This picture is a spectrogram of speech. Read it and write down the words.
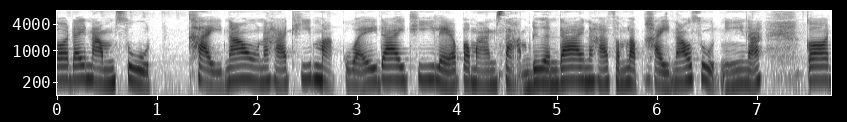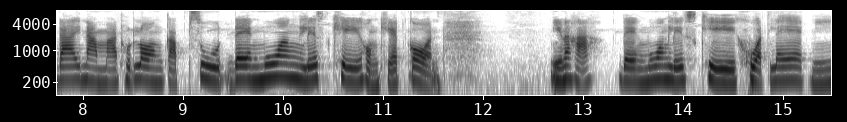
ก็ได้นำสูตรไข่เน่านะคะ ที่หมักไว้ได้ที่แล้วประมาณ 3 เดือนได้นะคะสำหรับไข่เน่าสูตรนี้นะ ก็ได้นำมาทดลองกับสูตรแดงม่วงเลสเคของแคทก่อน นี่นะคะ แดงม่วงเลสเคขวดแรกนี้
